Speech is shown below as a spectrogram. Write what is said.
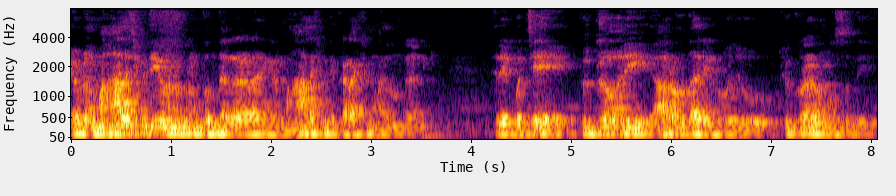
ఎప్పుడు మహాలక్ష్మీదేవి అనుగ్రహం తొందరగా రావడానికి మహాలక్ష్మి కటాక్షం అనేది ఉండడానికి. రేపు వచ్చే ఫిబ్రవరి ఆరో తారీఖు రోజు శుక్రవారం వస్తుంది.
